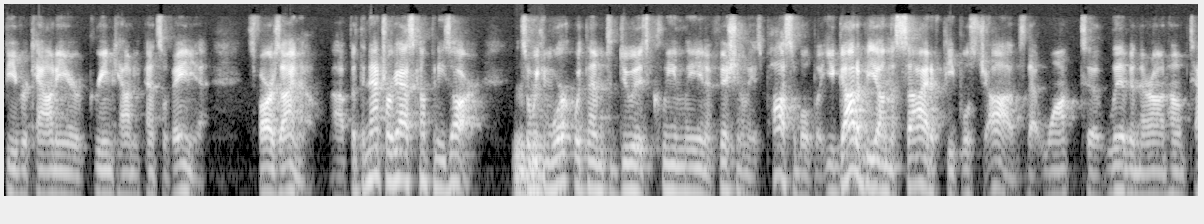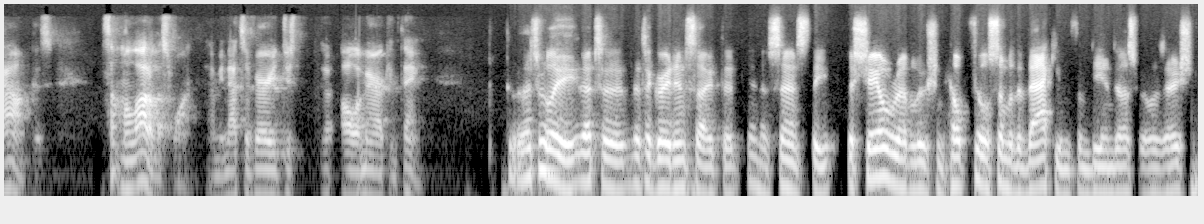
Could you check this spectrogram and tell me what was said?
Beaver County or Greene County, Pennsylvania, as far as I know. Uh, but the natural gas companies are. Mm-hmm. So we mm-hmm. can work with them to do it as cleanly and efficiently as possible. But you got to be on the side of people's jobs that want to live in their own hometown because it's something a lot of us want. I mean, that's a very just all American thing that's really that's a that's a great insight that in a sense the the shale revolution helped fill some of the vacuum from deindustrialization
